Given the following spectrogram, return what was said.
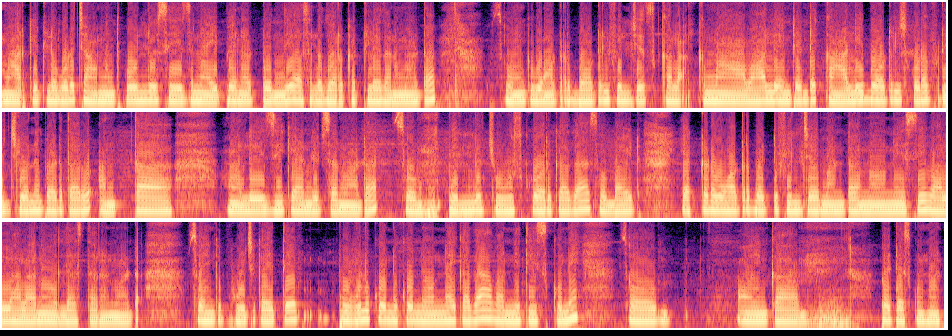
మార్కెట్లో కూడా చామంతి పువ్వులు సీజన్ అయిపోయినట్టుంది. అసలు దొరకట్లేదు అనమాట సో ఇంకా వాటర్ బాటిల్ ఫిల్ చేసి కల మా వాళ్ళు ఏంటంటే ఖాళీ బాటిల్స్ కూడా ఫ్రిడ్జ్లోనే పెడతారు. అంత లేజీ క్యాండిడేట్స్ అనమాట సో పిల్లలు చూసుకోరు కదా సో బయట ఎక్కడ వాటర్ పెట్టి ఫిల్ చేయమంటాను అనేసి వాళ్ళు అలానే వదిలేస్తారనమాట సో ఇంకా పూజకైతే పువ్వులు కొన్ని కొన్ని ఉన్నాయి కదా అవన్నీ తీసుకుని సో ఇంకా పెట్టేసుకుంటున్నాను.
